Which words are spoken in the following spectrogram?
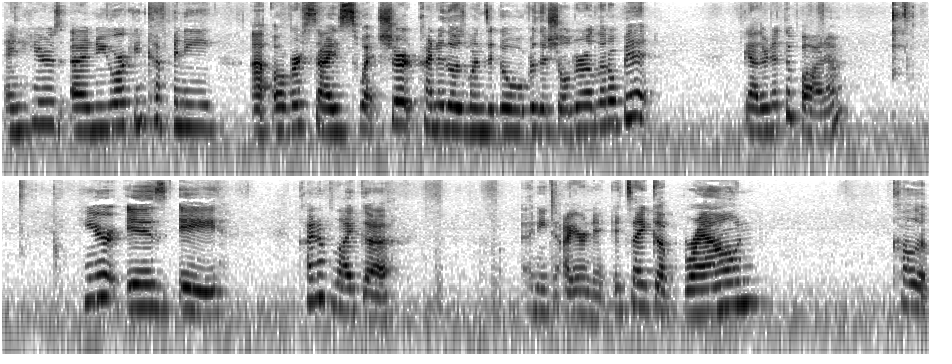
And here's a New York and Company uh, oversized sweatshirt, kind of those ones that go over the shoulder a little bit, gathered at the bottom. Here is a kind of like a, I need to iron it. It's like a brown color,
